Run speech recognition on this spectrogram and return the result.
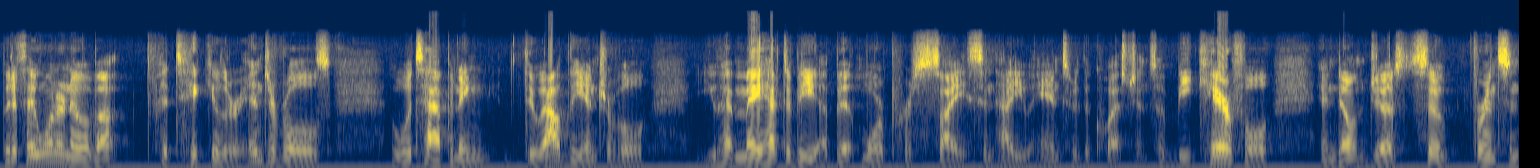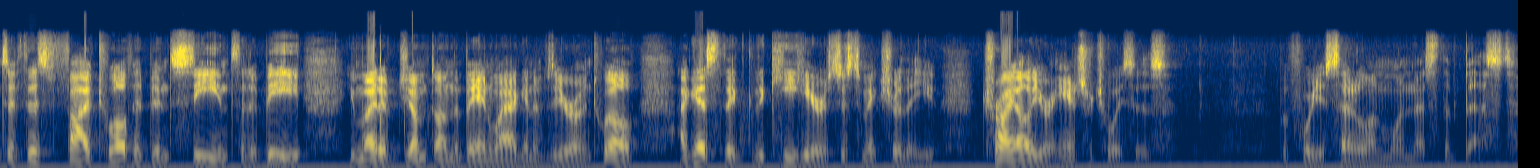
But if they want to know about particular intervals, what's happening throughout the interval, you have, may have to be a bit more precise in how you answer the question. So be careful and don't just, so for instance, if this 512 had been C instead of B, you might have jumped on the bandwagon of 0 and 12. I guess the, the key here is just to make sure that you try all your answer choices before you settle on one that's the best.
